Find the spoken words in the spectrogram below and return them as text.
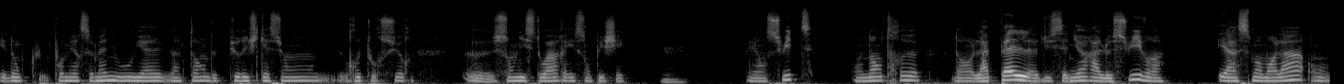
Et donc, première semaine où il y a un temps de purification, de retour sur euh, son histoire et son péché. Hmm. Et ensuite, on entre dans l'appel du Seigneur à le suivre. Et à ce moment-là, on,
